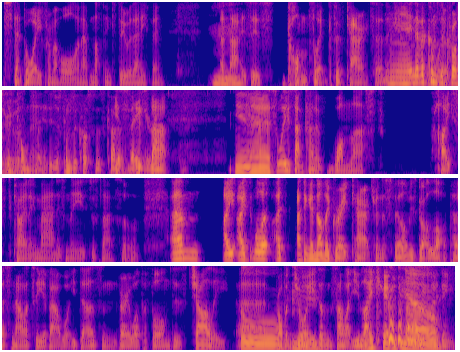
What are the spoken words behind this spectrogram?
step away from it all and have nothing to do with anything. And that is his conflict of character. That he yeah, it never comes across as through, isn't conflict. It? It's- just comes across as kind it's, of vagary. it's that. Yeah. Yeah, so well, he's that kind of one last heist kind of man, isn't he? He's just that sort of. Um, I, I, well, I, I think another great character in this film. He's got a lot of personality about what he does, and very well performed. Is Charlie uh, Ooh, Robert Joy? mm. It doesn't sound like you like him. No, I, I think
